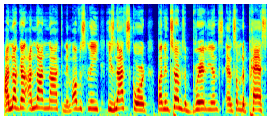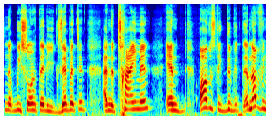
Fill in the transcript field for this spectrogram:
I'm not gonna I'm not knocking him. Obviously, he's not scored, but in terms of brilliance and some of the passing that we saw that he exhibited and the timing, and obviously the, another thing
